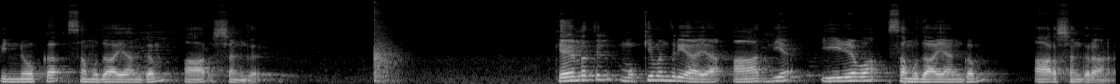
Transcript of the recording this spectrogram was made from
പിന്നോക്ക സമുദായാംഗം ആർ ശങ്കർ. കേരളത്തിൽ മുഖ്യമന്ത്രിയായ ആദ്യ ഈഴവ സമുദായാംഗം ആർ ശങ്കറാണ്.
